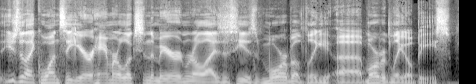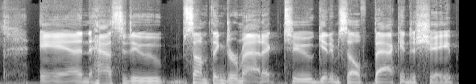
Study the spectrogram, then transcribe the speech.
usually like once a year hammer looks in the mirror and realizes he is morbidly uh morbidly obese and has to do something dramatic to get himself back into shape.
